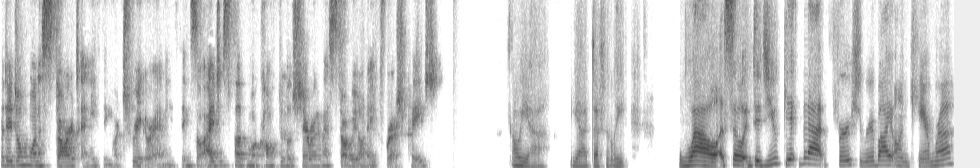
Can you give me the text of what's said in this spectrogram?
but I don't want to start anything or trigger anything. So I just felt more comfortable sharing my story on a fresh page. Oh, yeah. Yeah, definitely. Wow. So did you get that first ribeye on camera?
